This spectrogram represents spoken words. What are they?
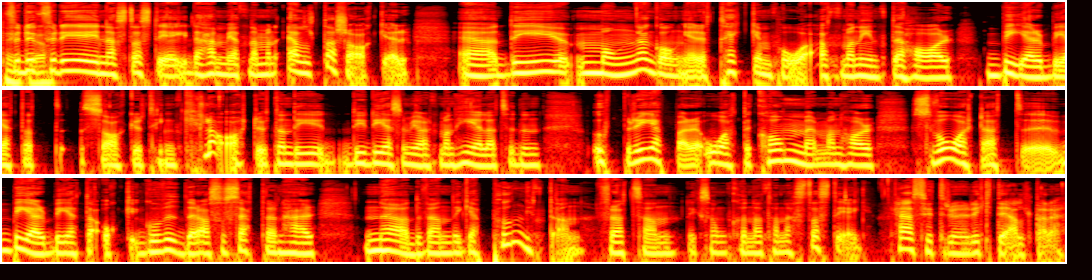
För det, för det är nästa steg, det här med att när man ältar saker, eh, det är ju många gånger ett tecken på att man inte har bearbetat saker och ting klart, utan det är det, är det som gör att man hela tiden upprepar, återkommer, man har svårt att eh, bearbeta och gå vidare, alltså sätta den här nödvändiga punkten för att sen liksom kunna ta nästa steg. Här sitter du en riktig ältare.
